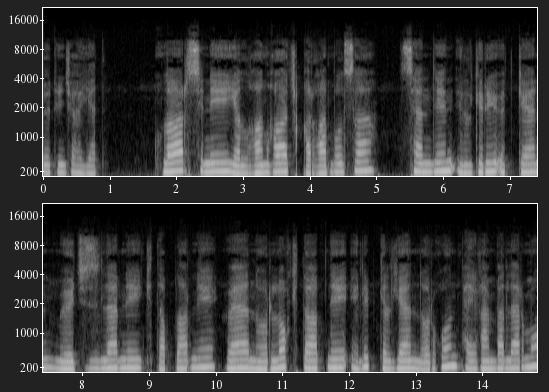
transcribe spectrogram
to'rtinchi oyat ular seni yolg'onga chiqargan bo'lsa səndən ilgiri ötən möcüzələri, kitabları və nurluq kitabını elib gələn nurgun peyğəmbərlər mə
